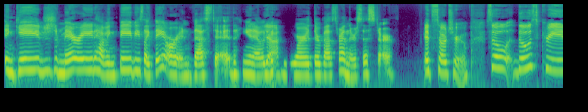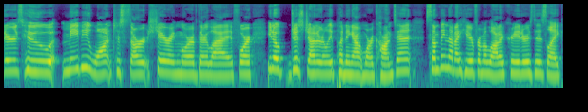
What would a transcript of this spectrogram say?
engaged married having babies like they are invested you know yeah. you're their best friend their sister it's so true. So, those creators who maybe want to start sharing more of their life or, you know, just generally putting out more content, something that I hear from a lot of creators is like,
